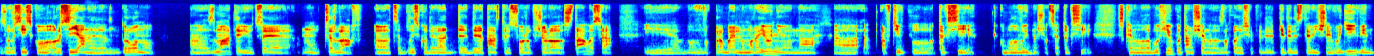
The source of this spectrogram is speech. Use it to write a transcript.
з російського росіяни з дрону з матір'ю. Це ну це жах. Це близько 19.40 вчора сталося. І в корабельному районі на е, автівку таксі, яку було видно, що це таксі, скинули вибухівку. Там ще на- знаходився 50-річний водій. Він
